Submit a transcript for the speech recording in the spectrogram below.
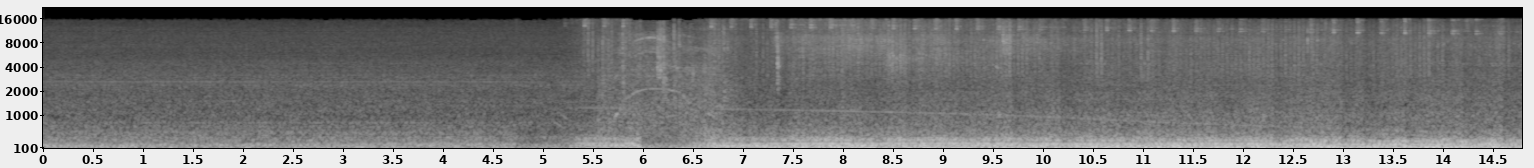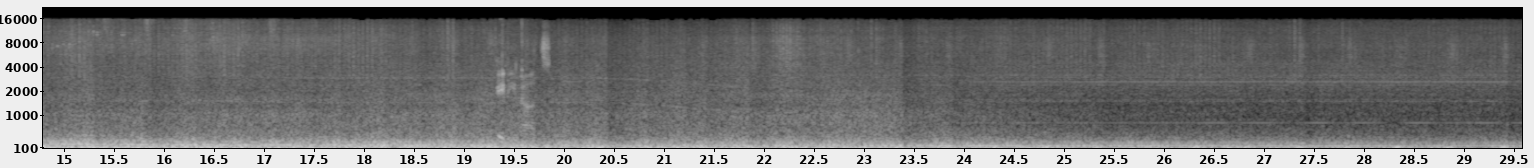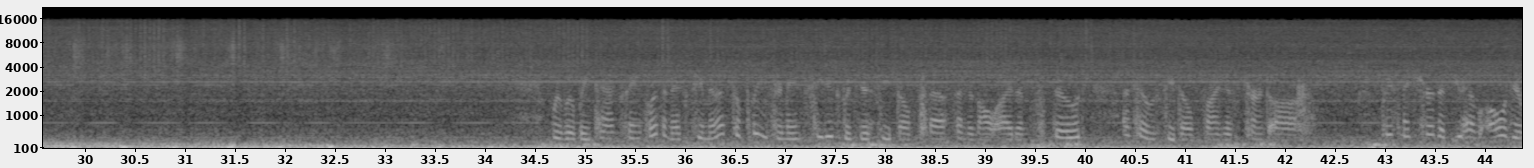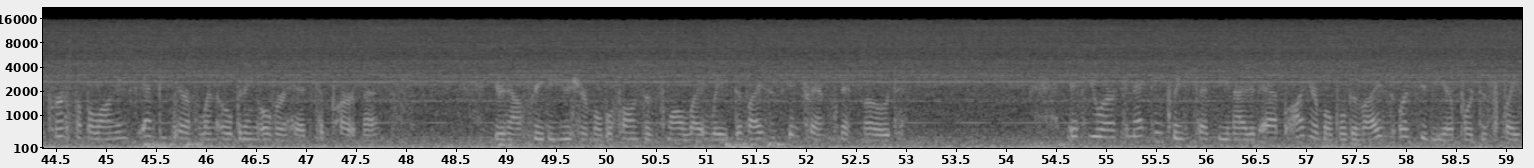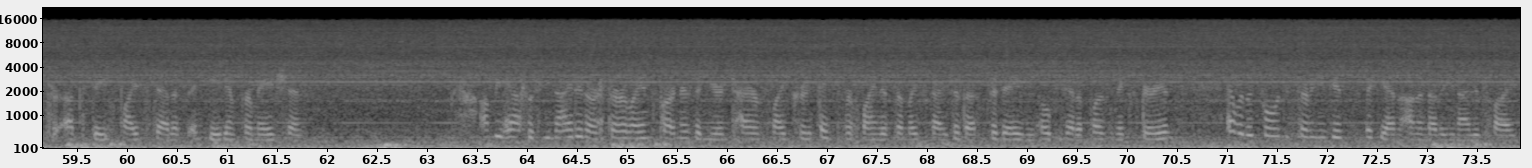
Have all of your personal belongings and be careful when opening overhead compartments. You're now free to use your mobile phones and small lightweight devices in transmit mode. If you are connecting, please check the United app on your mobile device or through the airport displays for up-to-date flight status and gate information. On behalf of United, our Star Alliance partners, and your entire flight crew, thank you for flying the Sunlight Skies with us today. We hope you had a pleasant experience, and we look forward to serving you again on another United flight.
